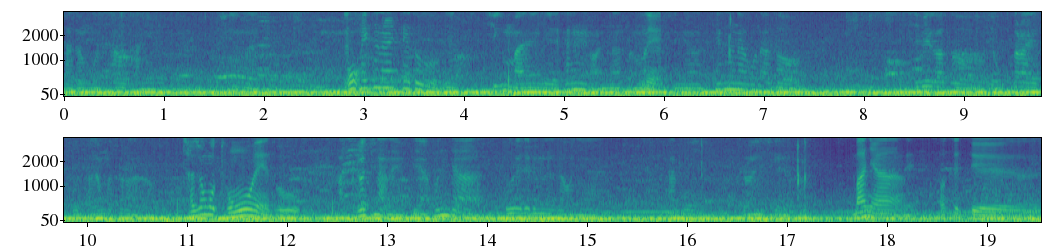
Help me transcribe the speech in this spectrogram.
자전거 타러 다니고 쉬는 날 그러니까 어? 퇴근할 때도 지금 만약에 사장님 만나, 안 네. 만났으면 퇴근하고 나서 집에 가서 옷 갈아입고 자전거 타러 나가고 자전거 동호회도 아 그렇진 않아요 그냥 혼자 노래 들으면서 그냥 하고 그런 식으로 만약 네. 어쨌든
